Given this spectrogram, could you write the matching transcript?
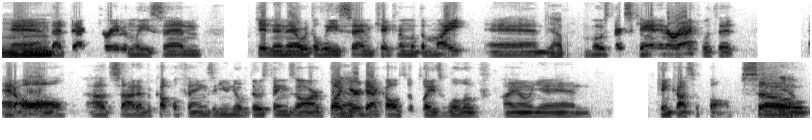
Mm-hmm. and that deck Draven Lee Sin, getting in there with the Lee Sin, kicking them with the might, and Yep. most decks can't interact with it at all outside of a couple things, and you know what those things are. But Yep. your deck also plays Will of Ionia and Concussive Palm. So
